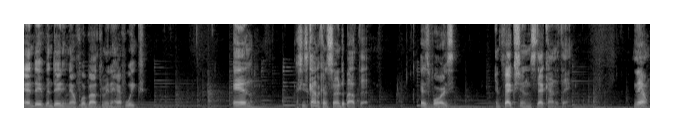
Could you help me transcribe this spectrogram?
And they've been dating now for about three and a half weeks. And she's kind of concerned about that as far as infections, that kind of thing. Now,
